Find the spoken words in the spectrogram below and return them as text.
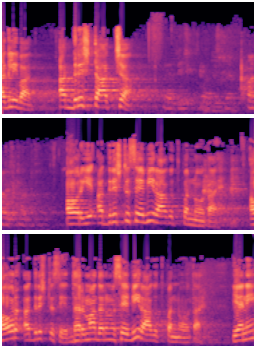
अगली बात अदृष्टाच और ये अदृष्ट से भी राग उत्पन्न होता है, और अदृष्ट से, धर्माधर्म से भी राग उत्पन्न होता है। यानी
